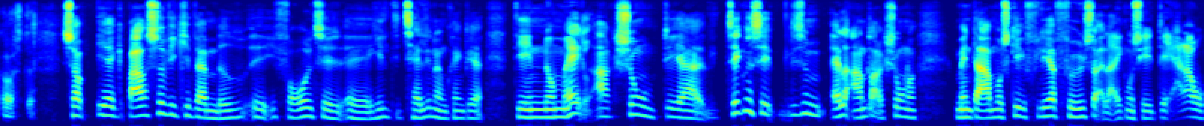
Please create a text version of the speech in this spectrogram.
koste. Så Erik, bare så vi kan være med øh, i forhold til øh, hele detaljen omkring det her. Det er en normal aktion. Det er teknisk set ligesom alle andre aktioner, men der er måske flere følelser, eller ikke måske, det er der jo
